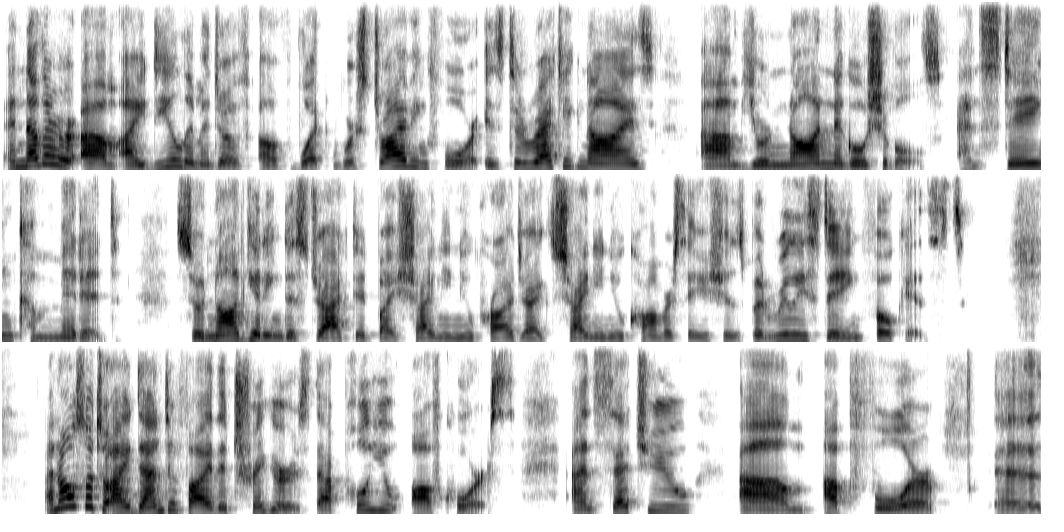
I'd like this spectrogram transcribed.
Another um, ideal image of, of what we're striving for is to recognize um, your non negotiables and staying committed. So, not getting distracted by shiny new projects, shiny new conversations, but really staying focused. And also to identify the triggers that pull you off course and set you um, up for uh,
